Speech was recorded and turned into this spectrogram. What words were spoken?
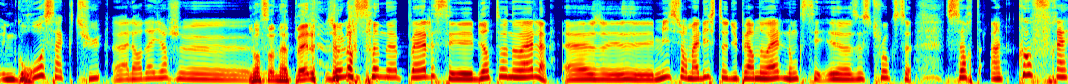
une grosse actu. Euh, alors, d'ailleurs, je. Lance un appel. Je lance un appel, c'est bientôt Noël. Euh, J'ai mis sur ma liste du Père Noël, donc c'est euh, The Strokes sortent un coffret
